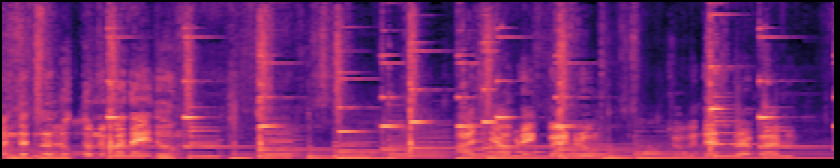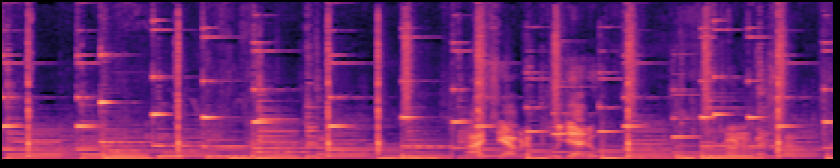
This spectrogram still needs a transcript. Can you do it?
અંદરનો લુક તમને બતાવી દઉં. આ છે આપણે એક બેડરૂમ જો કે દસ બાય બાર. આ છે આપણે પૂજા રૂમ ત્રણ બાય સાત.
